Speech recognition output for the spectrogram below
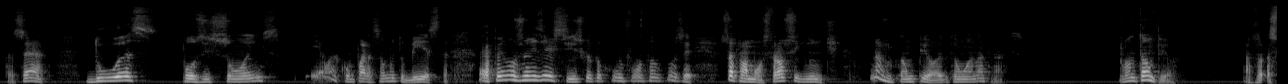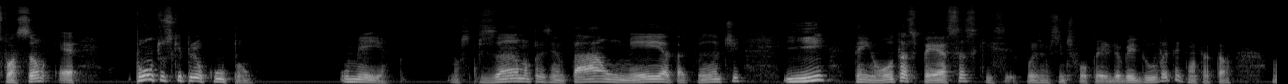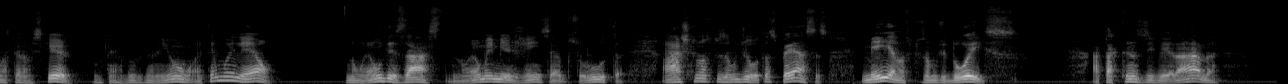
Tá certo? Duas posições é uma comparação muito besta. É apenas um exercício que eu estou confrontando com você. Só para mostrar o seguinte: nós não estamos pior do que um ano atrás. Não estamos pior. A situação é pontos que preocupam o meia. Nós precisamos apresentar um meia atacante e tem outras peças que, por exemplo, se a gente for perder o Beidu, vai ter que contratar um lateral esquerdo, não tenha dúvida nenhuma. Aí tem o Eliel. Não é um desastre, não é uma emergência absoluta. Acho que nós precisamos de outras peças. Meia, nós precisamos de dois. Atacantes de beirada,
